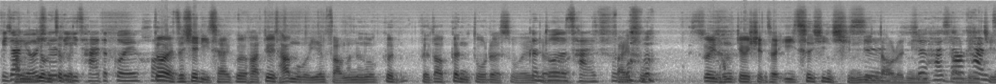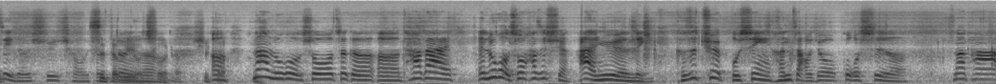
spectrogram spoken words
比较有一些理财的规划，对这些理财规划，对他们而言反而能够更得到更多的所谓更多的财富，财富，所以他们就会选择一次性请领老人年，所以还是要看自己的需求。是的，没有错的，是的。呃、那如果说这个呃，他在哎、欸，如果说他是选按月领，可是却不幸很早就过世了，那他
